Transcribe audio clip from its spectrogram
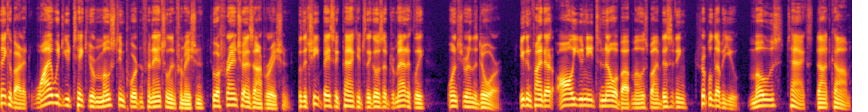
Think about it. Why would you take your most important financial information to a franchise operation with a cheap basic package that goes up dramatically once you're in the door? You can find out all you need to know about Mohs by visiting www.mohstax.com.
